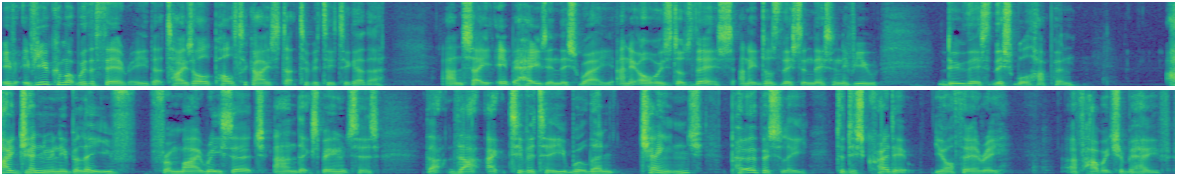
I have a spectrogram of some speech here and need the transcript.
If if you come up with a theory that ties all poltergeist activity together and say it behaves in this way and it always does this and it does this and this and if you do this this will happen. I genuinely believe from my research and experiences that that activity will then change purposely to discredit your theory of how it should behave.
